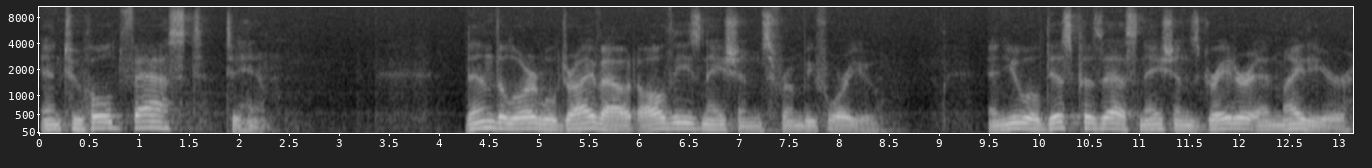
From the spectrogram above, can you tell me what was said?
and to hold fast to him then the Lord will drive out all these nations from before you, and you will dispossess nations greater and mightier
